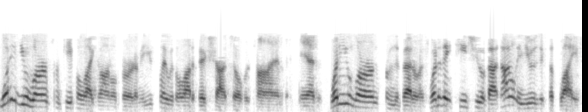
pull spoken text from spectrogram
What did you learn from people like Donald Byrd? I mean, you play with a lot of big shots over time, and what do you learn from the veterans? What do they teach you about not only music but life?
